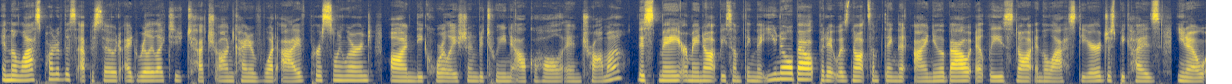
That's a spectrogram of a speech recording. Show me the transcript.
In the last part of this episode, I'd really like to touch on kind of what I've personally learned on the correlation between alcohol and trauma. This may or may not be something that you know about, but it was not something that I knew about, at least not in the last year, just because, you know,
